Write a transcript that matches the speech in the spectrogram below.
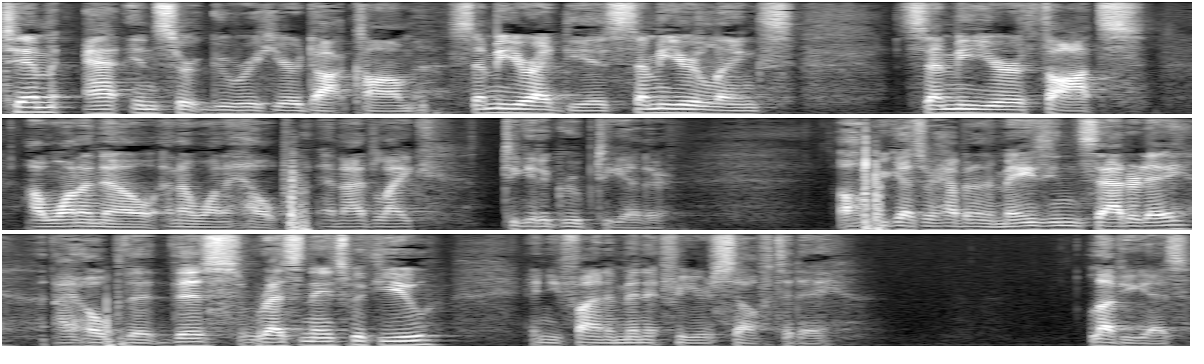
Tim at insertguruhere.com. Send me your ideas, send me your links, send me your thoughts I want to know and I want to help. And I'd like to get a group together. I hope you guys are having an amazing Saturday. I hope that this resonates with you and you find a minute for yourself today. Love you guys.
